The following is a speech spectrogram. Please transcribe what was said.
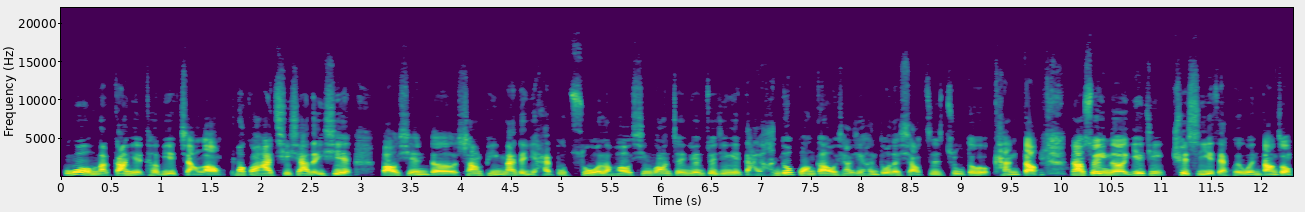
不过我们刚也特别讲了，包括它旗下的一些保险的商品卖的也还不错，然后星光证券最近也打了很多广告，我相信很多的小资族都有看到。那所以呢，业绩确实也在回温当中。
